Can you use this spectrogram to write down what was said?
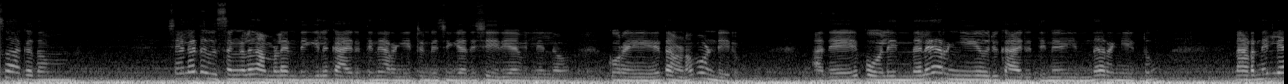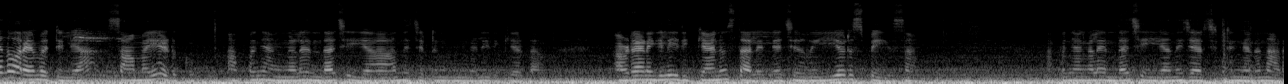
സ്വാഗതം. ചില ദിവസങ്ങൾ നമ്മൾ എന്തെങ്കിലും കാര്യത്തിന് ഇറങ്ങിയിട്ടുണ്ട് വെച്ചെങ്കിൽ അത് ശരിയാവില്ലല്ലോ. കുറേ തവണ പോണ്ടി വരും. അതേപോലെ ഇന്നലെ ഇറങ്ങിയ ഒരു കാര്യത്തിന് ഇന്ന് ഇറങ്ങിയിട്ടും നടന്നില്ല എന്ന് പറയാൻ പറ്റില്ല. സമയം എടുക്കും അപ്പം ഞങ്ങൾ എന്താ ചെയ്യാന്ന് വെച്ചിട്ട് ഇങ്ങനെ ഇരിക്കട്ടാ അവിടെ ആണെങ്കിൽ ഇരിക്കാനും സ്ഥലമില്ല. ചെറിയൊരു സ്പേസാണ് അപ്പം ഞങ്ങൾ എന്താ ചെയ്യാന്ന് വിചാരിച്ചിട്ട് ഇങ്ങനെ നട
